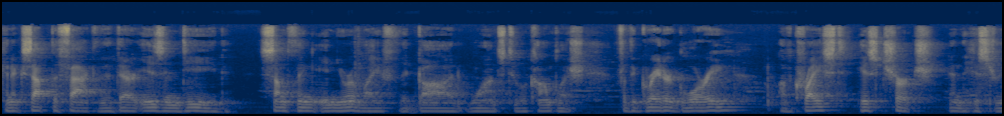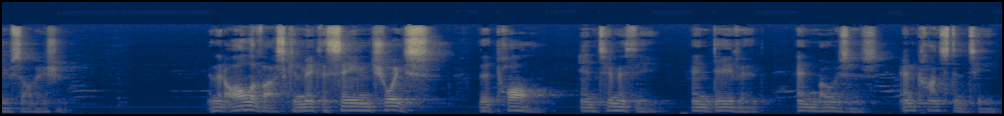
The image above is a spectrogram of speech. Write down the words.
can accept the fact that there is indeed something in your life that God wants to accomplish for the greater glory of Christ, His church, and the history of salvation. And that all of us can make the same choice that Paul and Timothy and David and Moses and Constantine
